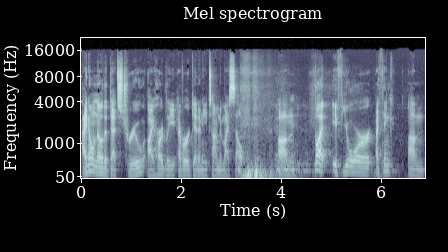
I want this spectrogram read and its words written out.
I don't know that that's true. I hardly ever get any time to myself. Um, but if you're, I think um,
